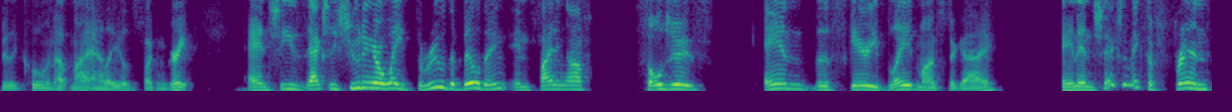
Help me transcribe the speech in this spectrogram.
really cool and up my alley. It was fucking great. And she's actually shooting her way through the building and fighting off soldiers and the scary blade monster guy. And then she actually makes a friend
